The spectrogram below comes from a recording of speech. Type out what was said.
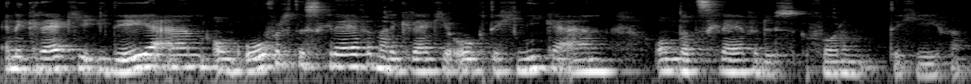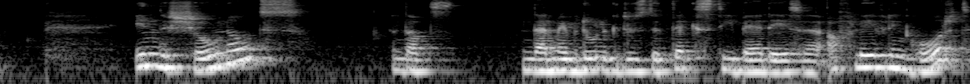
En ik reik je ideeën aan om over te schrijven, maar ik reik je ook technieken aan om dat schrijven dus vorm te geven. In de show notes, en dat, daarmee bedoel ik dus de tekst die bij deze aflevering hoort,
